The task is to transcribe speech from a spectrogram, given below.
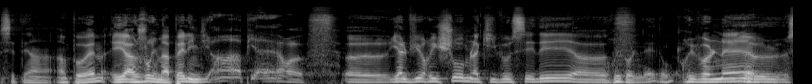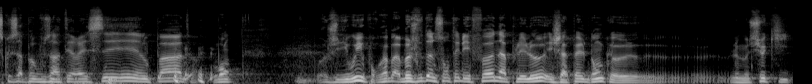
C'était un, poème. Et un jour, il m'appelle, il me dit Ah, Pierre, euh, il y a le vieux Richaume là qui veut céder. Euh, rue Volnay, donc. Rue Volnay, euh, est-ce que ça peut vous intéresser ou pas? Bon. J'ai dit oui, pourquoi pas? Bah, Je vous donne son téléphone, appelez-le. Et j'appelle donc le monsieur qui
